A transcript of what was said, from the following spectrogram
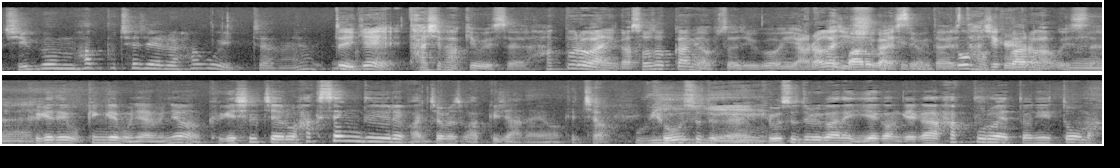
지금 학부 체제를 하고 있잖아요. 또 이게 다시 바뀌고 있어요. 학부로 가니까 소속감이 없어지고 여러 가지 이슈가 바뀌죠. 있습니다. 또 그래서 다시 바뀌어요? 과로 가고 있어요. 음. 그게 되게 웃긴 게 뭐냐면요. 그게 실제로 학생들의 관점에서 바뀌지 않아요. 그렇죠. 위- 교수들 네, 교수들 간의 이해관계가 학부로 했더니 또막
